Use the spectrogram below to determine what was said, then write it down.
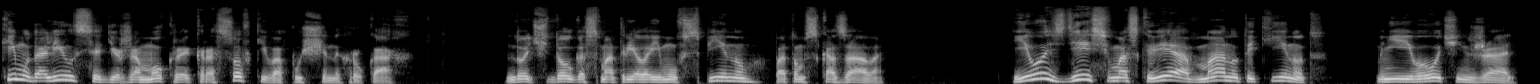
Ким удалился, держа мокрые кроссовки в опущенных руках. Дочь долго смотрела ему в спину, потом сказала, «Его здесь, в Москве, обманут и кинут. Мне его очень жаль.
